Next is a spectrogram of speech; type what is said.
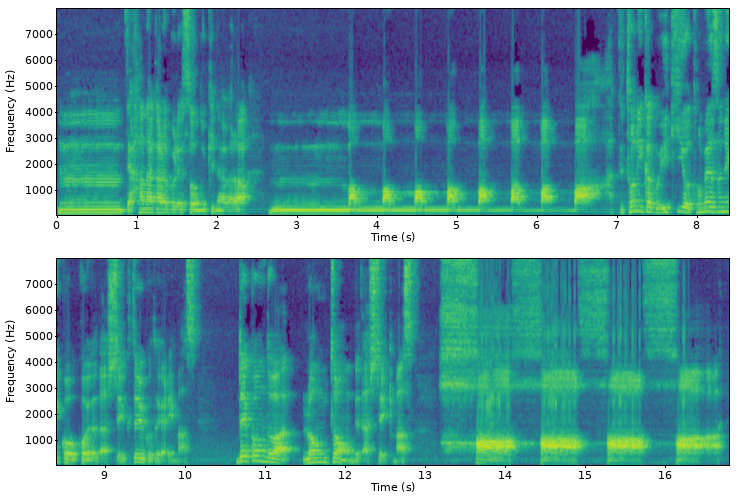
うーんって鼻からブレスを抜きながら、うーん、まんまんまんまんまんまんまんまってとにかく息を止めずにこう声を出していくということをやります。で、今度はロングトーンで出していきます。はぁ、はぁ、はぁ、はぁ。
